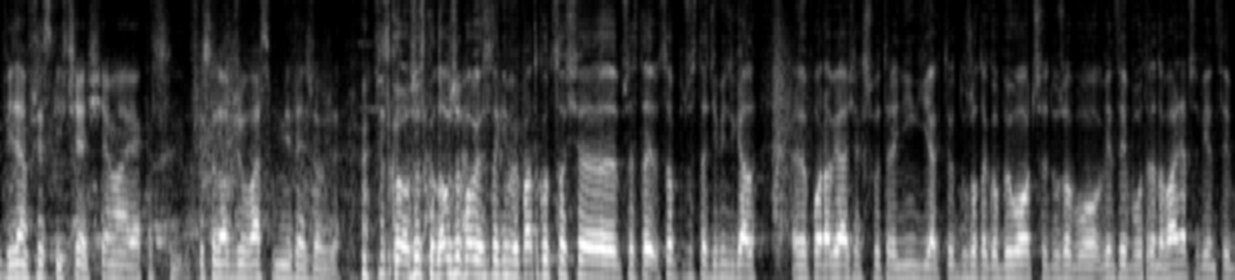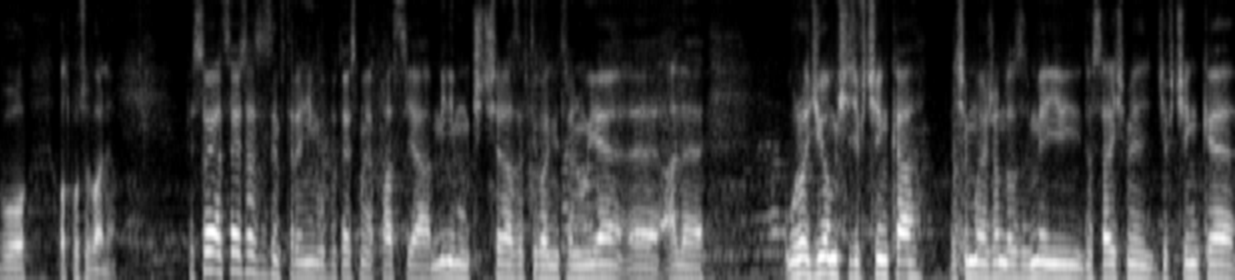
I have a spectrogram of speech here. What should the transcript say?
Witam wszystkich, cześć, siema, jak wszystko dobrze u Was, u mnie też dobrze. Wszystko, wszystko dobrze, powiedz w takim wypadku, co się przez te, co przez te 9 gal e, porabiałeś, jak szły treningi, jak to, dużo tego było, czy dużo było, więcej było trenowania, czy więcej było odpoczywania? Wiesz co, ja cały czas jestem w treningu, bo to jest moja pasja, minimum 3 razy w tygodniu trenuję, e, ale urodziła mi się dziewczynka, znaczy moja żona, z- my i dostaliśmy dziewczynkę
